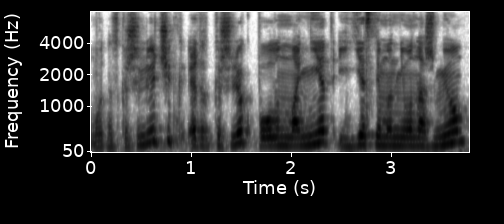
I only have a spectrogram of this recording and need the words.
Вот у нас кошелечек. Этот кошелек полон монет. И если мы на него нажмем,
